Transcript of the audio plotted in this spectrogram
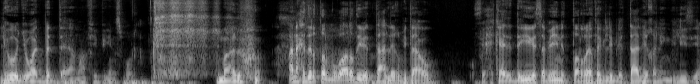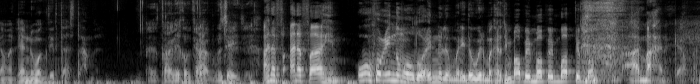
اللي هو جواد بدة يا man في beIN Sport. معلوم أنا حضرت المباراة دي بالتعليق بتاعه وفي حكاية الدقيقة 70 اضطريت أقلب للتعليق الإنجليزي يا man لأنه ما قدرت أستحمل. تعليقه كعب مزعج أنا ف... أنا فاهم. وهو عنده موضوع إنه لما يدور مكانة مبابي مبابي مبابي مبابي آه، ما حنك يا man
